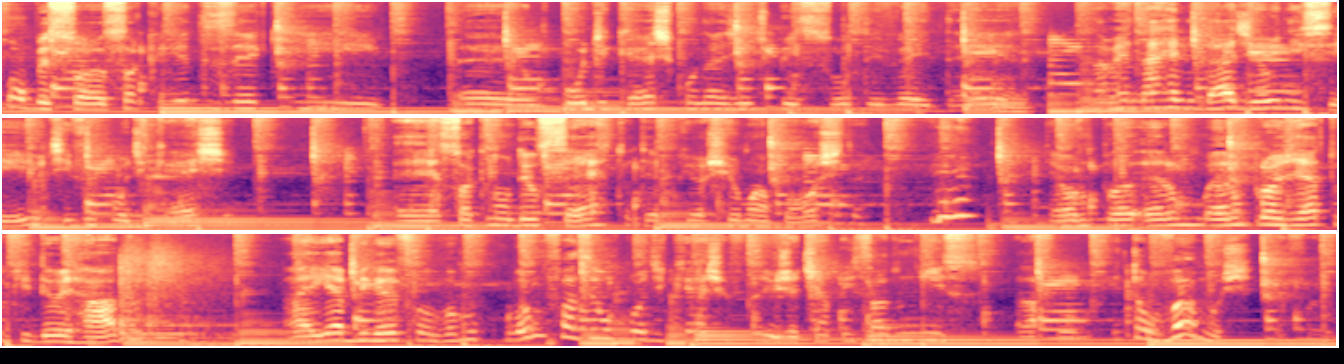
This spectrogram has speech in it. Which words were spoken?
Bom, pessoal, eu só queria dizer que é, o podcast, quando a gente pensou, teve a ideia. Na, na realidade, eu iniciei, eu tive um podcast, é, só que não deu certo, até porque eu achei uma bosta. Era um, pro- era, um, era um projeto que deu errado. Aí a Abigail falou: vamos, vamos fazer um podcast. Eu falei: eu já tinha pensado nisso. Ela falou: então vamos? Eu falei:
